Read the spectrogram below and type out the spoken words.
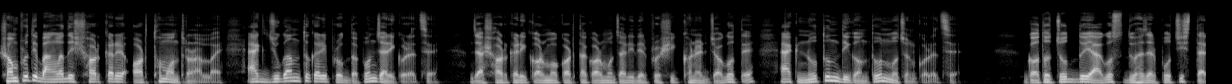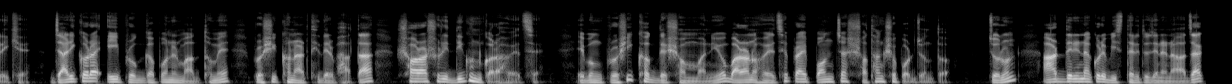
সম্প্রতি বাংলাদেশ সরকারের অর্থ মন্ত্রণালয় এক যুগান্তকারী প্রজ্ঞাপন জারি করেছে, যা সরকারি কর্মকর্তা কর্মচারীদের প্রশিক্ষণের জগতে এক নতুন দিগন্ত উন্মোচন করেছে। গত চোদ্দই আগস্ট দু হাজার পঁচিশ তারিখে জারি করা এই প্রজ্ঞাপনের মাধ্যমে প্রশিক্ষণার্থীদের ভাতা সরাসরি দ্বিগুণ করা হয়েছে এবং প্রশিক্ষকদের সম্মানীয় বাড়ানো হয়েছে প্রায় পঞ্চাশ শতাংশ পর্যন্ত। চলুন, আর দেরি না করে বিস্তারিত জেনে নেওয়া যাক,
